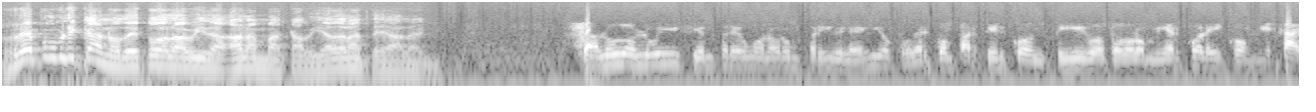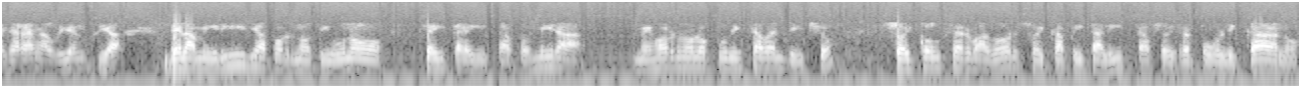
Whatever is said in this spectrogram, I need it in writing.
republicano de toda la vida, Alan Maccabi. Adelante, Alan. Saludos Luis, siempre un honor, un privilegio poder compartir contigo todos los miércoles y con esa gran audiencia de la mirilla por Noti1 630. Pues mira, mejor no lo pudiste haber dicho soy conservador, soy capitalista, soy republicano,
